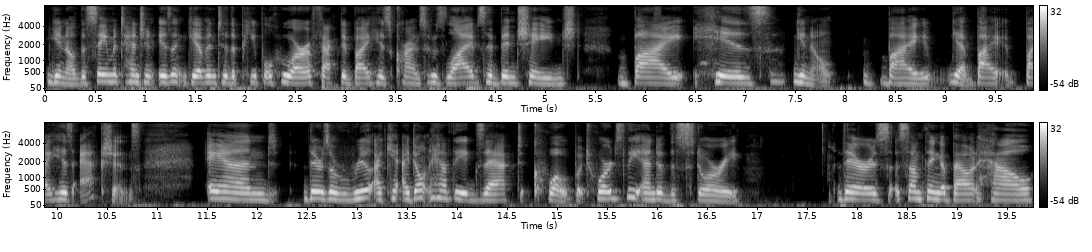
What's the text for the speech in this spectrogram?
you know, the same attention isn't given to the people who are affected by his crimes, whose lives have been changed by his, you know, by yeah by by his actions and there's a real i can't i don't have the exact quote but towards the end of the story there's something about how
